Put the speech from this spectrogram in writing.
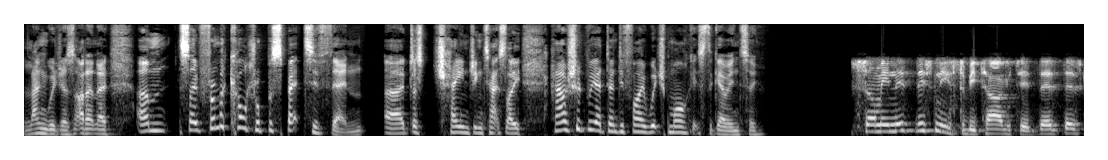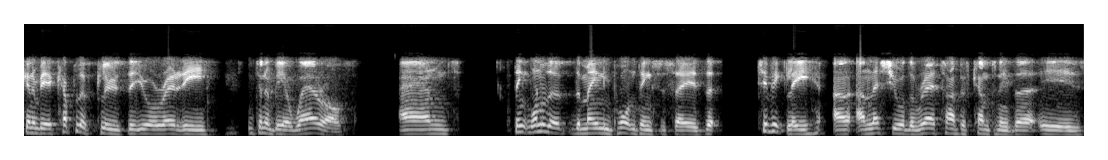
languages, I don't know. Um, so, from a cultural perspective, then, uh, just changing tax slightly, how should we identify which markets to go into? So, I mean, this, this needs to be targeted. There, there's going to be a couple of clues that you're already going to be aware of. And I think one of the, the main important things to say is that typically, uh, unless you're the rare type of company that is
